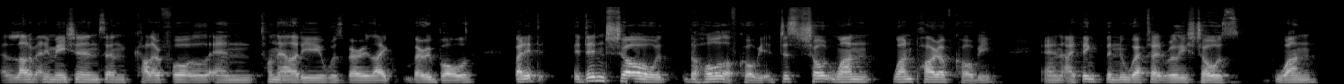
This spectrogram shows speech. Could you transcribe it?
a lot of animations and colorful and tonality was very like very bold. But it it didn't show the whole of COBE. It just showed one one part of COBE. And i think the new website really shows one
